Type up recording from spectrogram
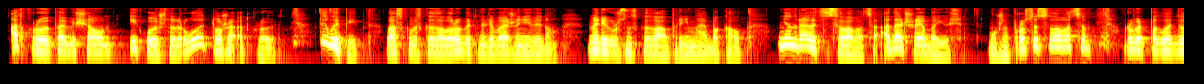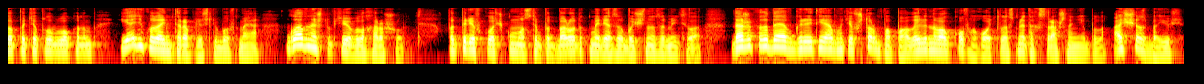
«Открою», — пообещал он, — «и кое-что другое тоже открою». «Ты выпей», — ласково сказал Роберт, наливая жене вино. Мэри грустно сказала, принимая бокал. «Мне нравится целоваться, а дальше я боюсь». «Можно просто целоваться», — Роберт погладила по теплым локонам. «Я никуда не тороплюсь, любовь моя. Главное, чтобы тебе было хорошо». Подперев клочком острый подбородок, Мэри озабоченно заметила. «Даже когда я в Грейт Ярмуте в шторм попала или на волков охотилась, мне так страшно не было. А сейчас боюсь.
